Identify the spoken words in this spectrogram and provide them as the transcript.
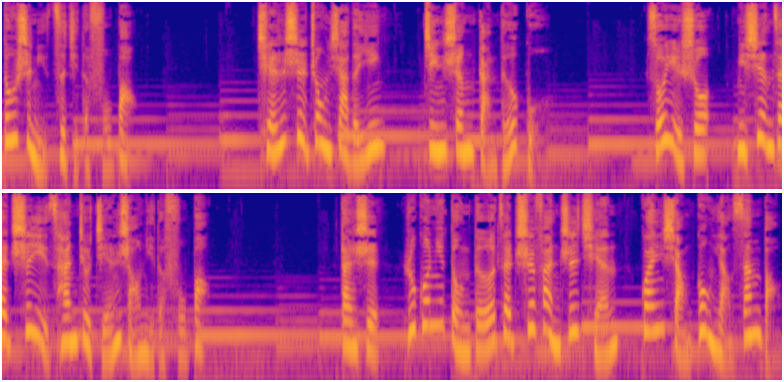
都是你自己的福报。前世种下的因，今生感得果。所以说，你现在吃一餐就减少你的福报。但是，如果你懂得在吃饭之前观想供养三宝，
